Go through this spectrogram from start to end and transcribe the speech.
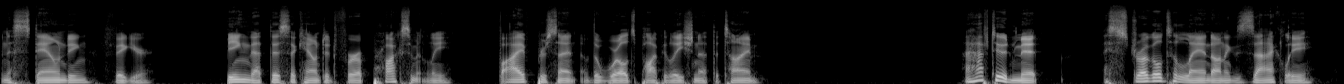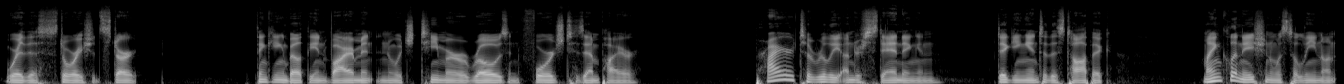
An astounding figure, being that this accounted for approximately 5% of the world's population at the time. I have to admit, I struggled to land on exactly where this story should start. Thinking about the environment in which Timur arose and forged his empire. Prior to really understanding and digging into this topic, my inclination was to lean on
